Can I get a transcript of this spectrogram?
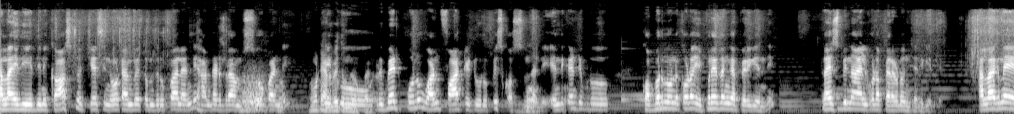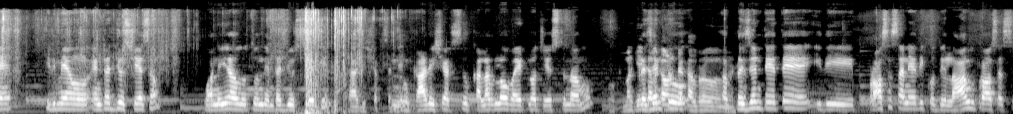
అలా ఇది దీని కాస్ట్ వచ్చేసి నూట ఎనభై తొమ్మిది రూపాయలు అండి. హండ్రెడ్ గ్రామ్ సోప్ అండి. రిబేట్ పోను వన్ ఫార్టీ టూ రూపీస్కి వస్తుందండి. ఎందుకంటే ఇప్పుడు కొబ్బరి నూనె కూడా విపరీతంగా పెరిగింది. రైస్ బిన్ ఆయిల్ కూడా పెరగడం జరిగింది. అలాగనే ఇది మేము ఇంట్రడ్యూస్ చేసాం వన్ ఇయర్ అవుతుంది ఇంట్రడ్యూస్ చేసి. ఖాదీ షర్ట్స్ అండి. ఖాదీ షర్ట్స్ కలర్లో వైట్లో చేస్తున్నాము ప్రెసెంట్ అయితే ఇది ప్రాసెస్ అనేది కొద్దిగా లాంగ్ ప్రాసెస్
